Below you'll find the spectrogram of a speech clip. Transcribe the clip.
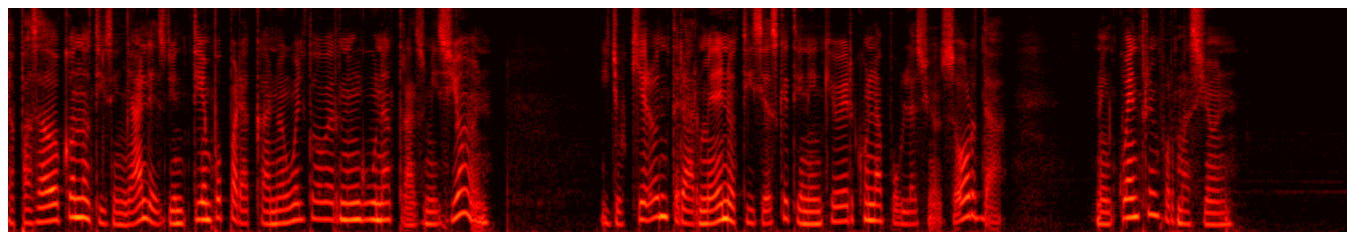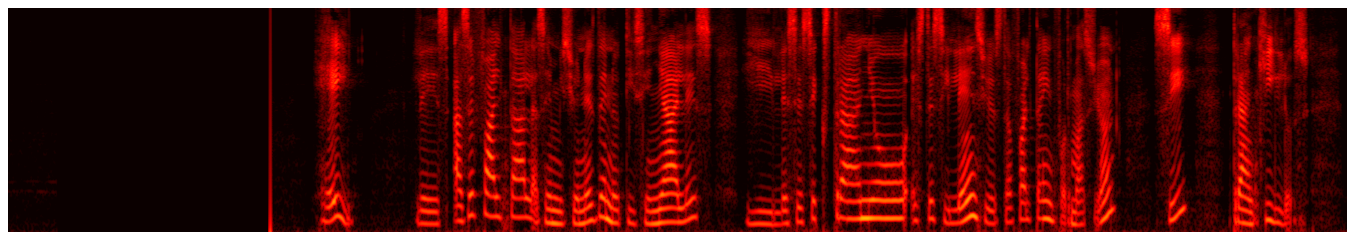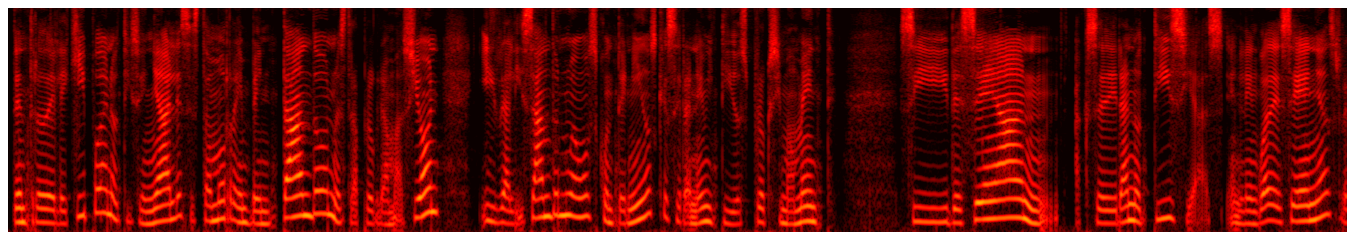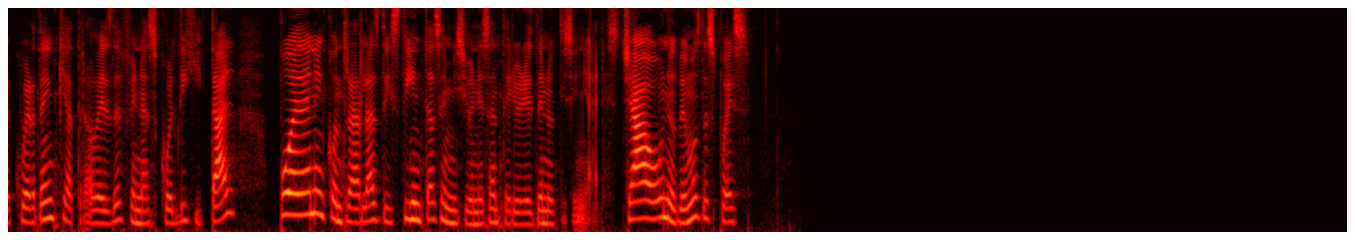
¿Qué ha pasado con Notiseñales? De un tiempo para acá no he vuelto a ver ninguna transmisión. Y yo quiero enterarme de noticias que tienen que ver con la población sorda. No encuentro información. Hey, ¿les hace falta las emisiones de notiseñales y les es extraño este silencio, esta falta de información? Sí, tranquilos. Dentro del equipo de Notiseñales estamos reinventando nuestra programación y realizando nuevos contenidos que serán emitidos próximamente. Si desean acceder a noticias en lengua de señas, recuerden que a través de Fenascol Digital pueden encontrar las distintas emisiones anteriores de Notiseñales. Chao, nos vemos después.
